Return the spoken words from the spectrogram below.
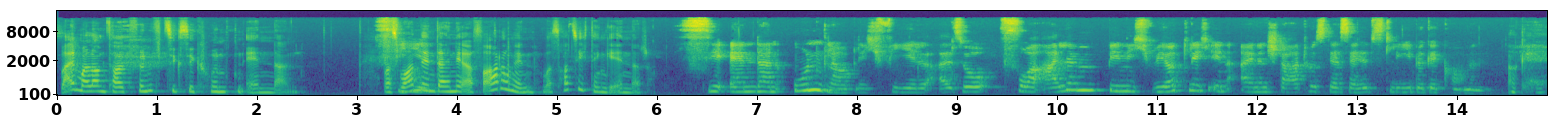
zweimal am Tag 50 Sekunden ändern? Was viel. waren denn deine Erfahrungen? Was hat sich denn geändert? Sie ändern unglaublich viel. Also vor allem bin ich wirklich in einen Status der Selbstliebe gekommen. Okay.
